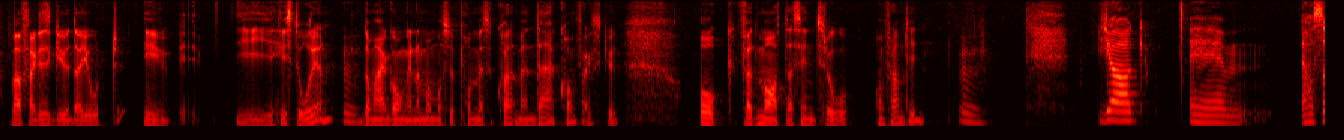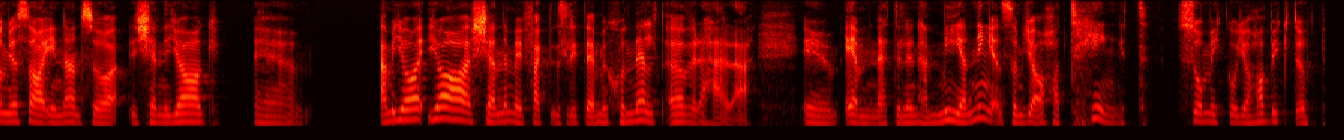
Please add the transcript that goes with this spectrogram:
vad faktiskt Gud har gjort i, i historien, Mm. de här gångerna man måste på med sig, kolla, men där kom faktiskt Gud. Och för att mata sin tro om framtiden. Mm. Jag, eh, som jag sa innan så känner jag, eh, ja, men jag, jag känner mig faktiskt lite emotionellt över det här eh, ämnet, eller den här meningen som jag har tänkt så mycket och jag har byggt upp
